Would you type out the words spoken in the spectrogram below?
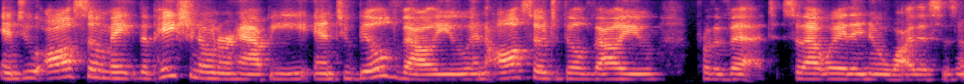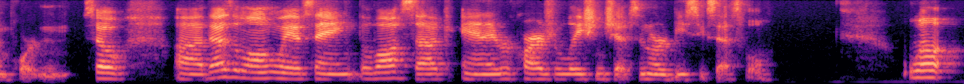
and to also make the patient owner happy and to build value and also to build value for the vet so that way they know why this is important so uh, that's a long way of saying the law suck and it requires relationships in order to be successful well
